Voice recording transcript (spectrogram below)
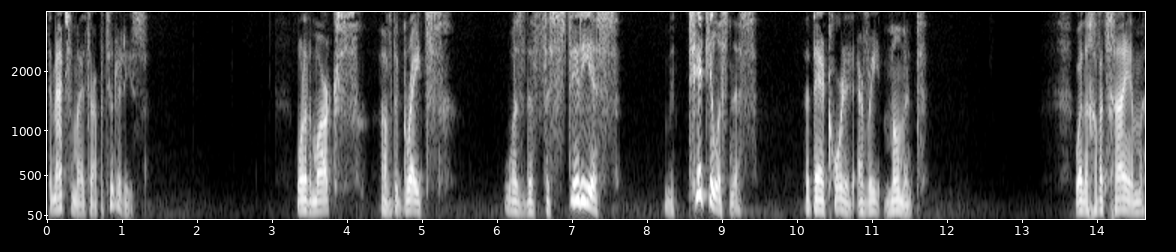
to maximize their opportunities. One of the marks of the greats was the fastidious meticulousness that they accorded every moment when the Chafetz Chaim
